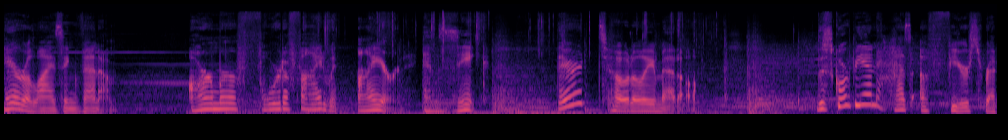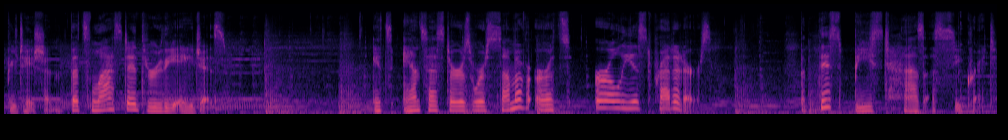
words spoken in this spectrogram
paralyzing venom, armor fortified with iron and zinc. They're totally metal. The scorpion has a fierce reputation that's lasted through the ages. Its ancestors were some of Earth's earliest predators. But this beast has a secret,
